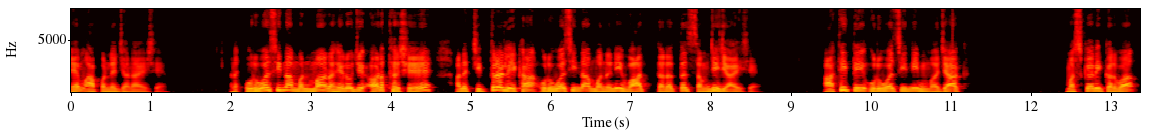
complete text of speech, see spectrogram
એમ આપણને જણાય છે. અને ઉર્વશીના મનમાં રહેલો જે અર્થ છે અને ચિત્રલેખા ઉર્વશીના મનની વાત તરત જ સમજી જાય છે. આથી તે ઉર્વશીની મજાક મસ્કરી કરવા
